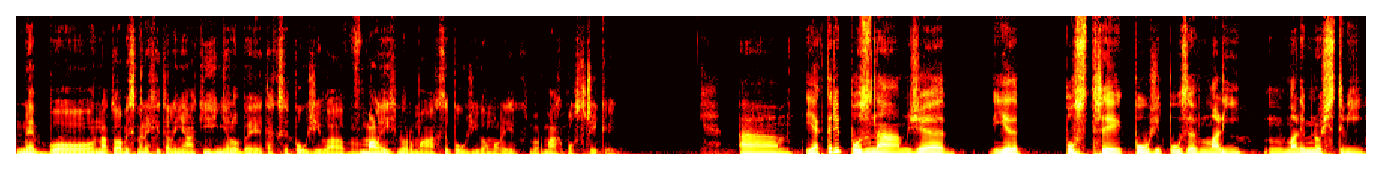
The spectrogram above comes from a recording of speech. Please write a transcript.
nebo na to, aby jsme nechytali nějaký hniloby, tak se používá v malých normách, se používá v malých normách postřiky. A jak tedy poznám, že je postřik použit pouze v malý, v malém množství,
